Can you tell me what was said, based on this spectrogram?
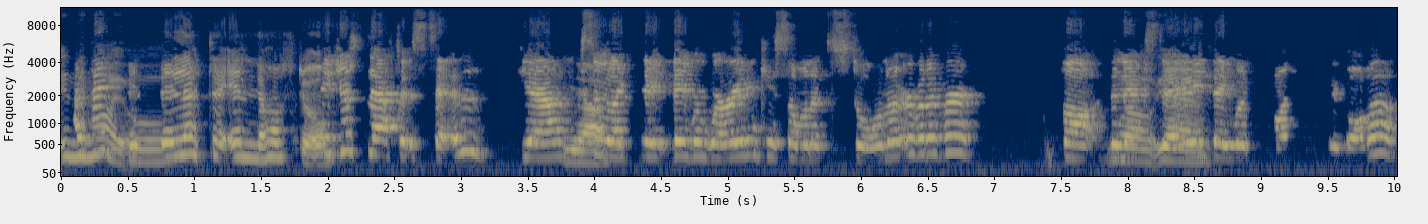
in the I night or? they left it in the hostel. They just left it sitting. Yeah. Yeah. So like they, they were worried in case someone had stolen it or whatever. But the Well, next day yeah. they went and they got it.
